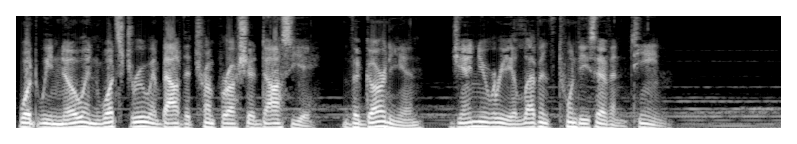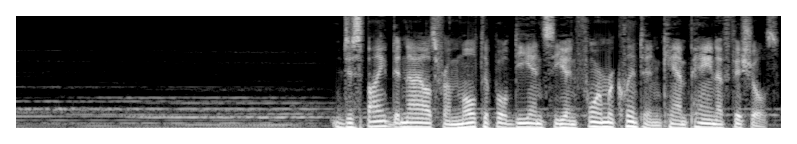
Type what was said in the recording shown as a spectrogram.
What We Know and What's True About the Trump-Russia Dossier, The Guardian, January 11, 2017. Despite denials from multiple DNC and former Clinton campaign officials,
